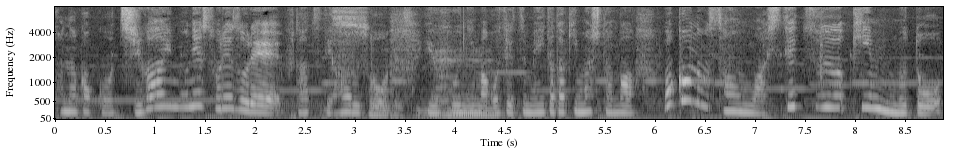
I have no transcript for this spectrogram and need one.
なかなかこう違いもねそれぞれ2つであるというふうに今ご説明いただきましたが、若菜さんは施設勤務と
